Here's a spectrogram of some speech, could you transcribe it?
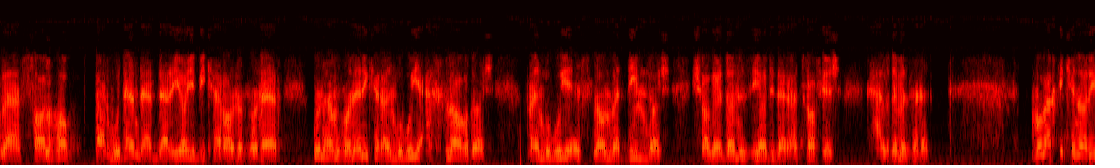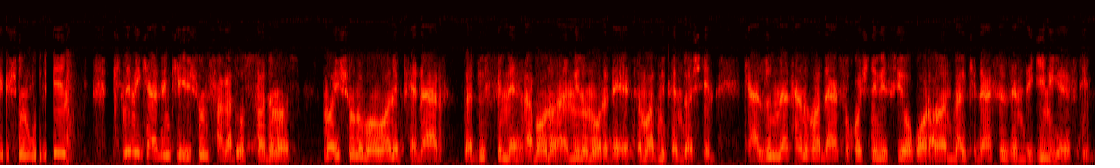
و سالها بر بودن در دریای بیکران هنر اون هم هنری که رنگ بوی اخلاق داشت رنگ بوی اسلام و دین داشت. شاگردان زیادی در اطرافش حلقه بزنند ما وقتی کنار ایشون بودیم فکر نمی کردیم که ایشون فقط استاد ماست. ما ایشون رو به عنوان پدر و دوست مهربان و امین و مورد اعتماد میپنداشتیم که از اون نه تنها درس خوشنویسی و قرآن بلکه درس زندگی می‌گرفتیم.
